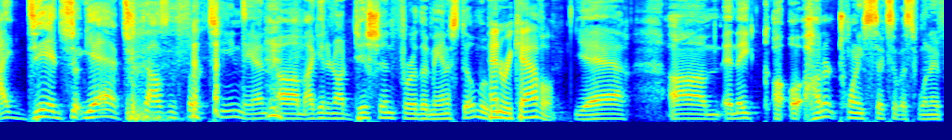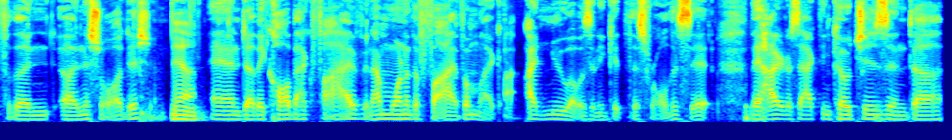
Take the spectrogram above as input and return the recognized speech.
I did. So yeah, 2013, man. Um, I get an audition for the Man of Steel movie. Henry Cavill. Yeah, um, and they uh, 126 of us went in for the uh, initial audition. Yeah, and uh, they call back five, and I'm one of the five. I'm like, I, I knew I was going to get this role. This is it. They hired us acting coaches, and uh,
